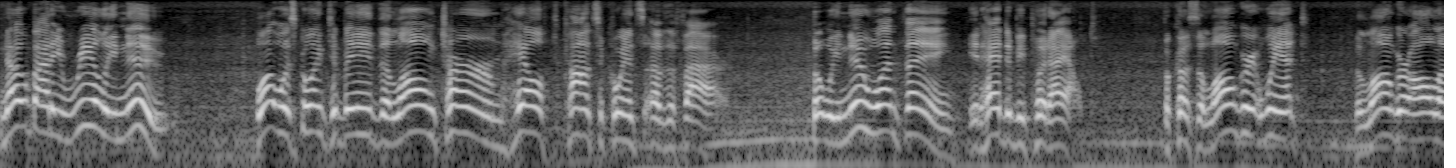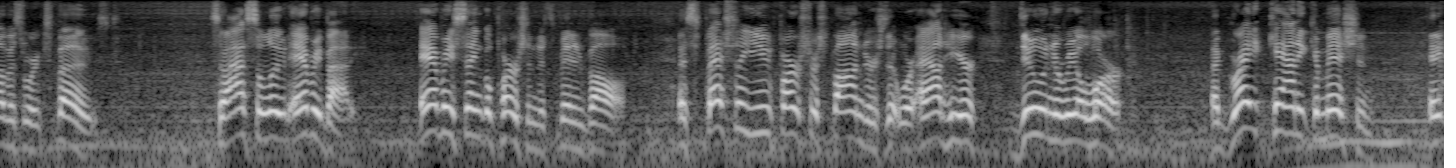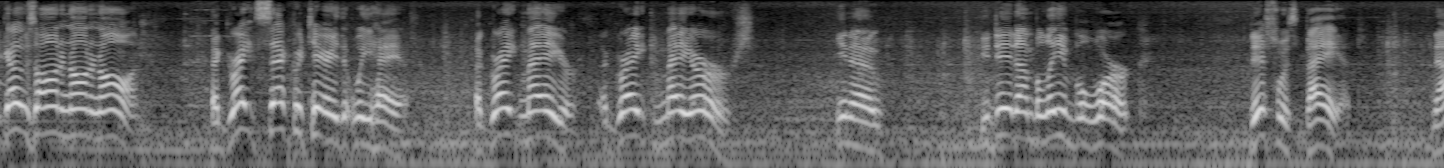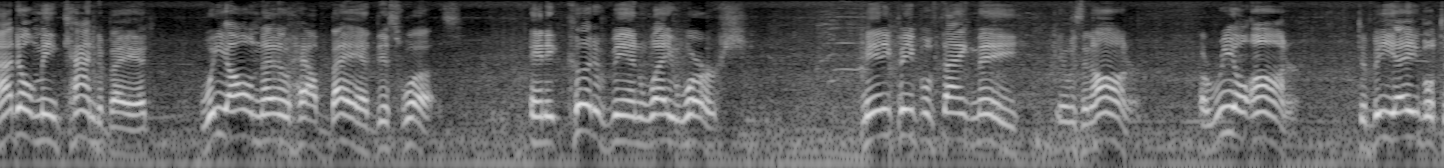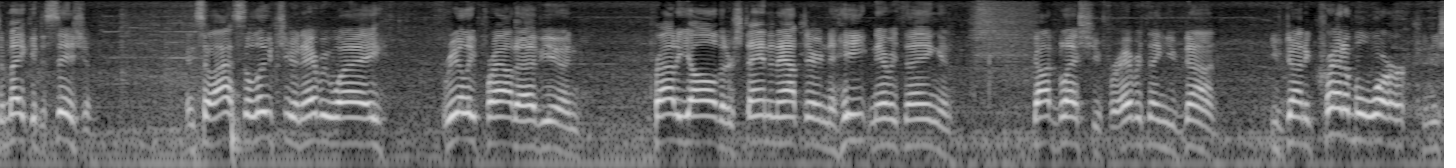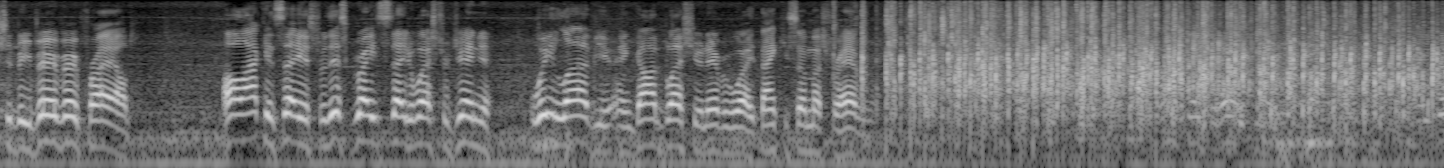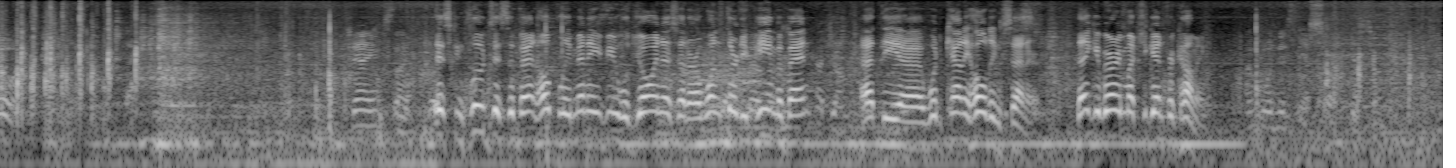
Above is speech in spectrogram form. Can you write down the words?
Nobody really knew what was going to be the long-term health consequence of the fire. But we knew one thing, it had to be put out. Because the longer it went, the longer all of us were exposed. So I salute everybody, every single person that's been involved, especially you first responders that were out here doing the real work. A great county commission, and it goes on and on and on. A great secretary that we have, a great mayor, a great mayors. You know, you did unbelievable work. This was bad. Now, I don't mean kind of bad. We all know how bad this was. And it could have been way worse. Many people thank me. It was an honor, a real honor, to be able to make a decision. And so I salute you in every way. Really proud of you and proud of y'all that are standing out there in the heat and everything. And God bless you for everything you've done. You've done incredible work and you should be very, very proud. All I can say is for this great state of West Virginia, we love you and God bless you in every way. Thank you so much for having me. How you doing? James, thank you. This concludes this event. Hopefully many of you will join us at our 1.30 p.m. event at the uh, Wood County Holding Center. Thank you very much again for coming.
